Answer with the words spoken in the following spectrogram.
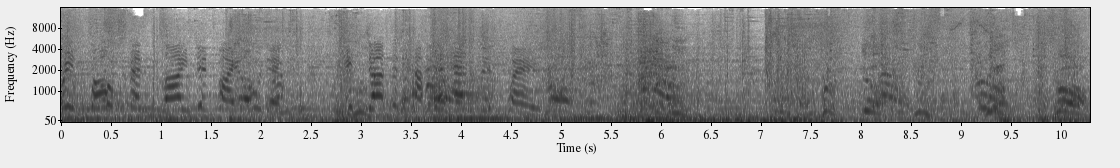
We've both been blinded by Odin! It doesn't have to end this way! Asgard's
